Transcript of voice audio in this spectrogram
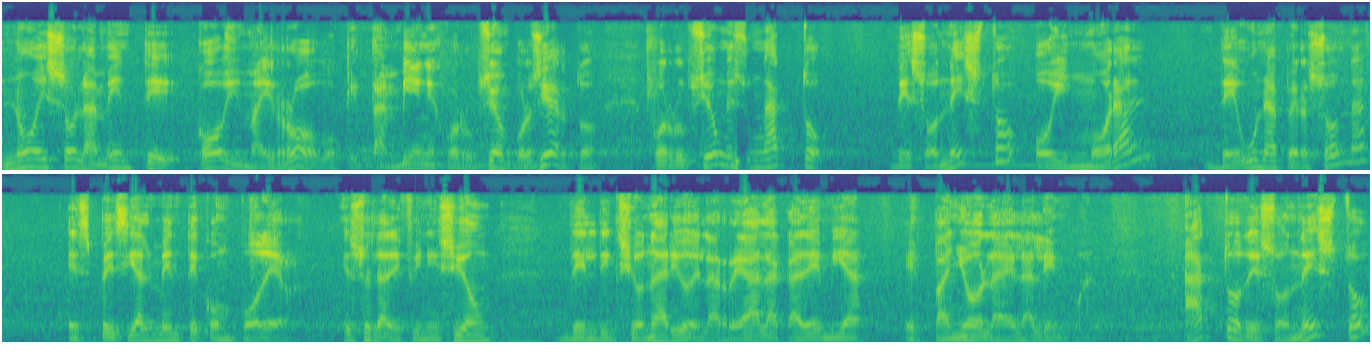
no es solamente coima y robo, que también es corrupción, por cierto. Corrupción es un acto deshonesto o inmoral de una persona, especialmente con poder. Eso es la definición del diccionario de la Real Academia Española de la Lengua. Acto deshonesto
